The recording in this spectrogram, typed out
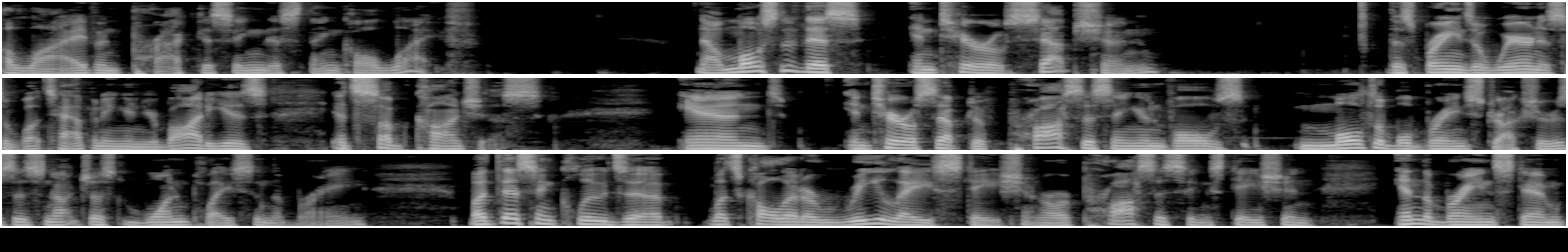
alive and practicing this thing called life. Now, most of this interoception, this brain's awareness of what's happening in your body, is it's subconscious. And interoceptive processing involves multiple brain structures. It's not just one place in the brain. But this includes a, let's call it a relay station or a processing station in the brainstem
